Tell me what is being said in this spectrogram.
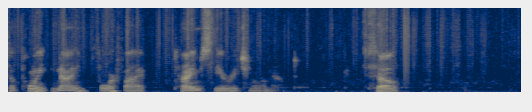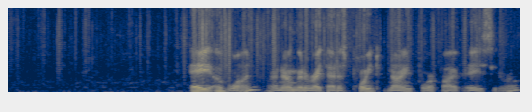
so 0.945 times the original amount. So A of 1, and now I'm going to write that as 0.945A0.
